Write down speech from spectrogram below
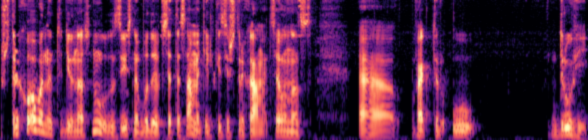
штриховане, тоді у нас, ну, звісно, буде все те саме, тільки зі штрихами. Це у нас е, вектор у другій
